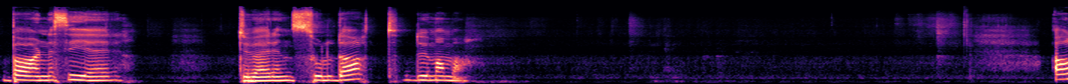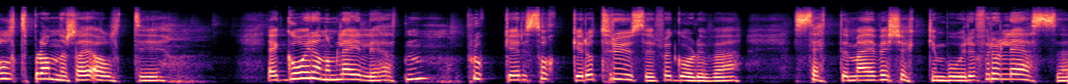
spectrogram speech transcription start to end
Barnet sier, Du er en soldat, du, mamma. Alt blander seg alltid. Jeg går gjennom leiligheten, plukker sokker og truser fra gulvet, setter meg ved kjøkkenbordet for å lese.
